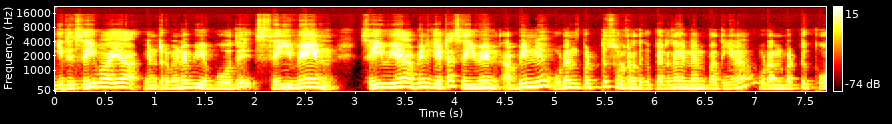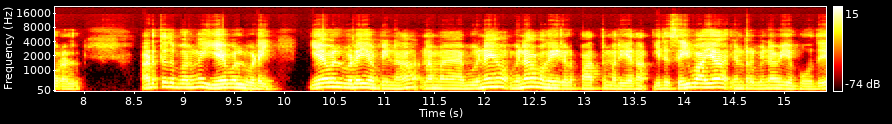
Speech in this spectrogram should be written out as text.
இது செய்வாயா என்று வினவிய போது செய்வேன். செய்வியா அப்படின்னு கேட்டா செய்வேன் அப்படின்னு உடன்பட்டு சொல்றதுக்கு பேர் தான் என்னன்னு பாத்தீங்கன்னா உடன்பட்டு கூறல். அடுத்தது பாருங்க ஏவல் விடை. ஏவல் விடை அப்படின்னா நம்ம வினய வினா வகைகளை பார்த்த மாதிரியே தான். இது செய்வாயா என்று வினவிய போது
